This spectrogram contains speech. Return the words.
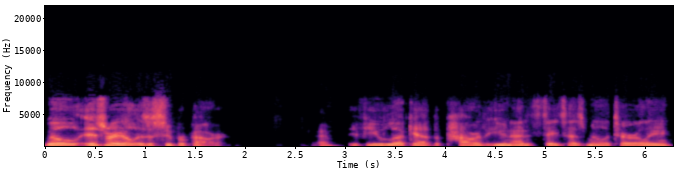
Well, Israel is a superpower. Okay. If you look at the power that the United States has militarily,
